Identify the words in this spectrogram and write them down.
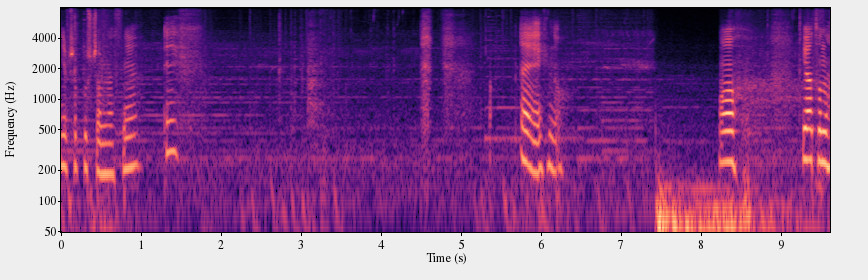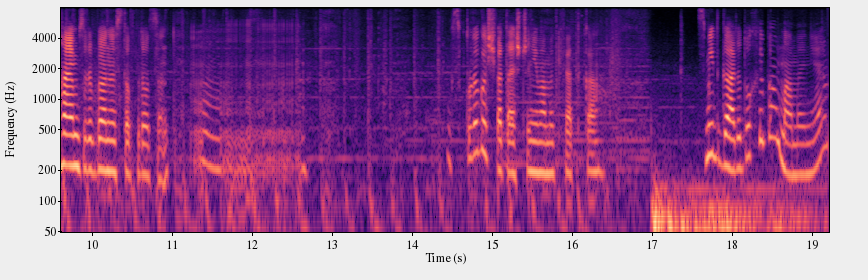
Nie przepuszczą nas, nie? Ech. Ech, no. O, Jotunheim zrobiony 100%. Mm. Z którego świata jeszcze nie mamy kwiatka? Z Midgardu chyba mamy, nie?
